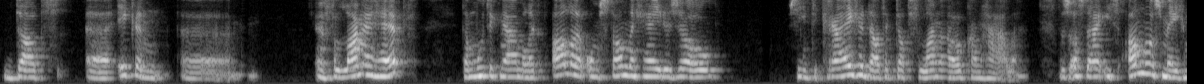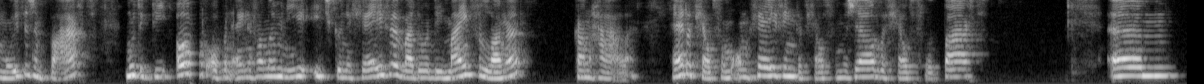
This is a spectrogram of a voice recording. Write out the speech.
dat ik een, een verlangen heb, dan moet ik namelijk alle omstandigheden zo zien te krijgen dat ik dat verlangen ook kan halen. Dus als daar iets anders mee gemoeid is, een paard, moet ik die ook op een, een of andere manier iets kunnen geven waardoor die mijn verlangen kan halen. Hè, dat geldt voor mijn omgeving, dat geldt voor mezelf, dat geldt voor het paard. Um,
